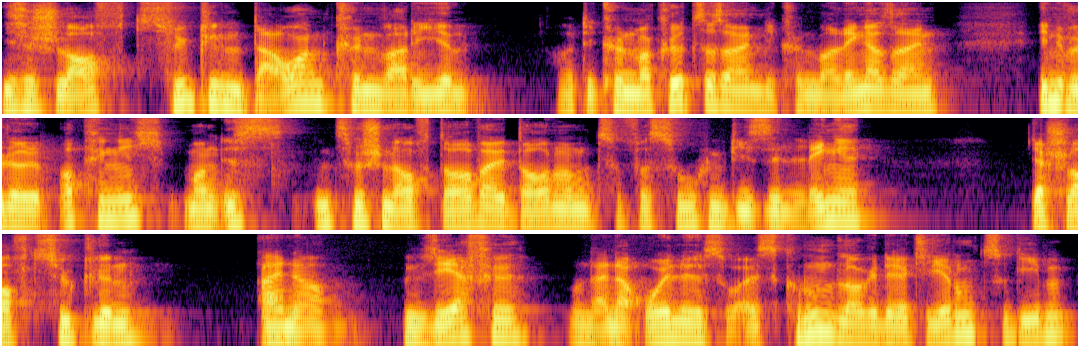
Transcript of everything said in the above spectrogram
diese Schlafzyklen dauern, können variieren. Die können mal kürzer sein, die können mal länger sein. Individuell abhängig. Man ist inzwischen auch dabei, daran zu versuchen, diese Länge der Schlafzyklen einer Lerche und einer Eule so als Grundlage der Erklärung zu geben.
